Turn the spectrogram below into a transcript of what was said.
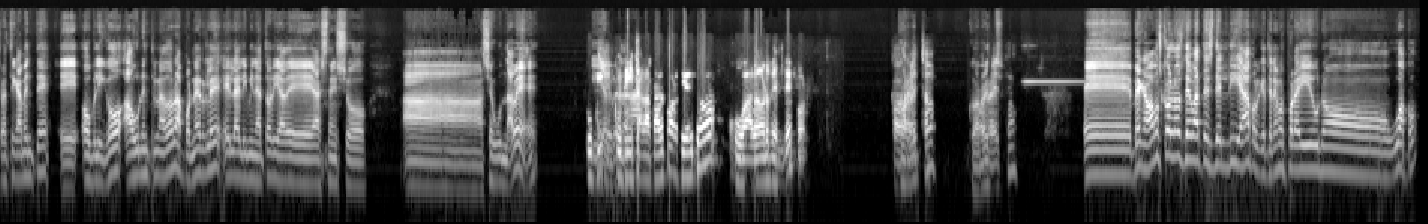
prácticamente obligó a un entrenador a ponerle en la eliminatoria de ascenso a Segunda B. ¿eh? Verdad- Salazar, por cierto, jugador del Deport. Correcto. Correcto. Eh, venga, vamos con los debates del día, porque tenemos por ahí uno guapo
